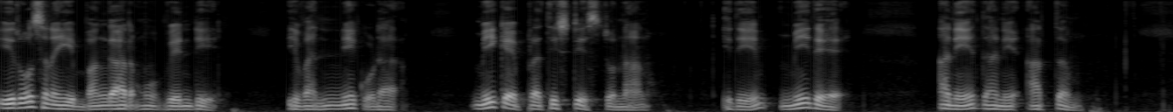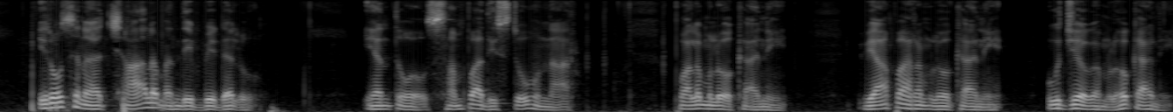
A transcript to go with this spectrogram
ఈ రోజున ఈ బంగారము వెండి ఇవన్నీ కూడా మీకే ప్రతిష్ఠిస్తున్నాను. ఇది మీదే అనే దాని అర్థం ఈ రోజున చాలామంది బిడ్డలు ఎంతో సంపాదిస్తూ ఉన్నారు. పొలంలో కానీ వ్యాపారంలో కానీ ఉద్యోగంలో కానీ.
